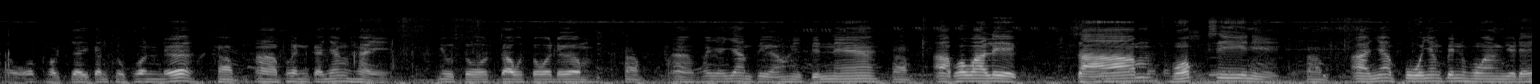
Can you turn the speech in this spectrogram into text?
เข้าอกเข้า ใจกันทุกคนเด้อครับอ่าเพิ่นก็ยังให้อยู่โตวเก่าโตวเดิมครับอ่าพยายามซื้อเอาให้เป็นแน่ครับอ่าเพราะว่าเลขสามหกสี่นี่ครับอ่าเนี่ยปูยังเป็นห่วงอยู่เด้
